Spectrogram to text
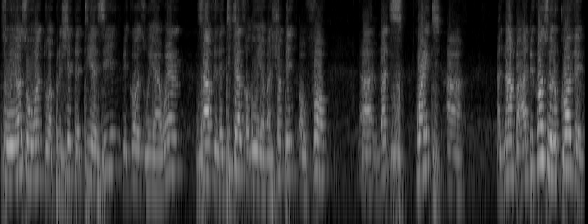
So we also want to appreciate the TSC because we are well served with the teachers, although we have a shortage of four. Uh, that's quite a, a number. And because we'll call them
